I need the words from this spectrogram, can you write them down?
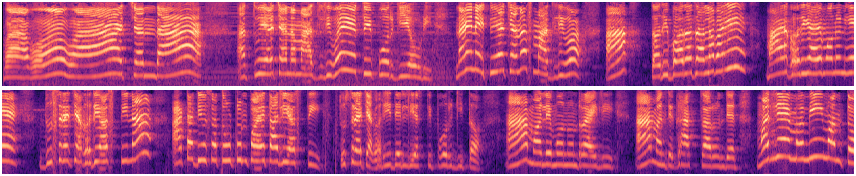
वा वा वा चंदा. तू याच्यानं माजली वय ती पोरगी एवढी. नाही नाही तू याच्यानंच माजली व. आ तरी बरं झालं बाई. माझ्या घरी आहे म्हणून हे दुसऱ्याच्या घरी असती ना आठ दिवसात उठून पळत आली असती दुसऱ्याच्या घरी दिली असती पोरगी तर. आ मले म्हणून राहिली. आ म्हणते घास चारून दे मले मी म्हणतो.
